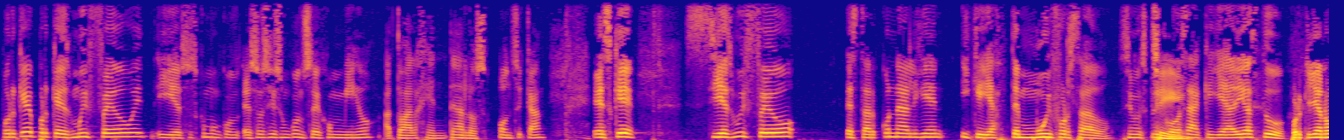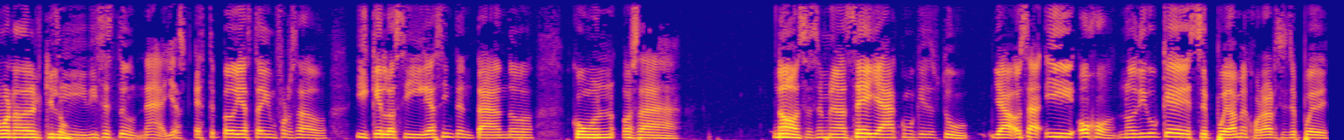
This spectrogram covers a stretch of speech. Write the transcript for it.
¿por qué? Porque es muy feo, güey, y eso es como, eso sí es un consejo mío a toda la gente, a los 11K, es que si es muy feo estar con alguien y que ya esté muy forzado, ¿sí me explico? Sí. O sea, que ya digas tú, Porque ya no van a dar el kilo. Sí, dices tú, nah, ya, es- este pedo ya está bien forzado. Y que lo sigas intentando con, un- o sea, no, o sea, se me hace ya como que dices tú, ya, o sea, y ojo, no digo que se pueda mejorar, sí se puede,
